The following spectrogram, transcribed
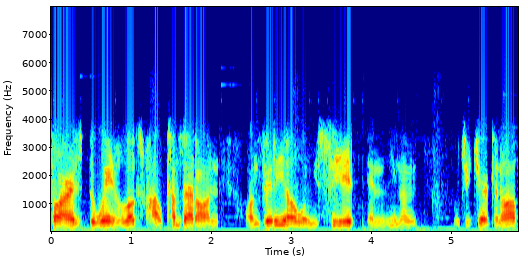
far as the way it looks, how it comes out on on video when you see it, and you know, what you're jerking off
